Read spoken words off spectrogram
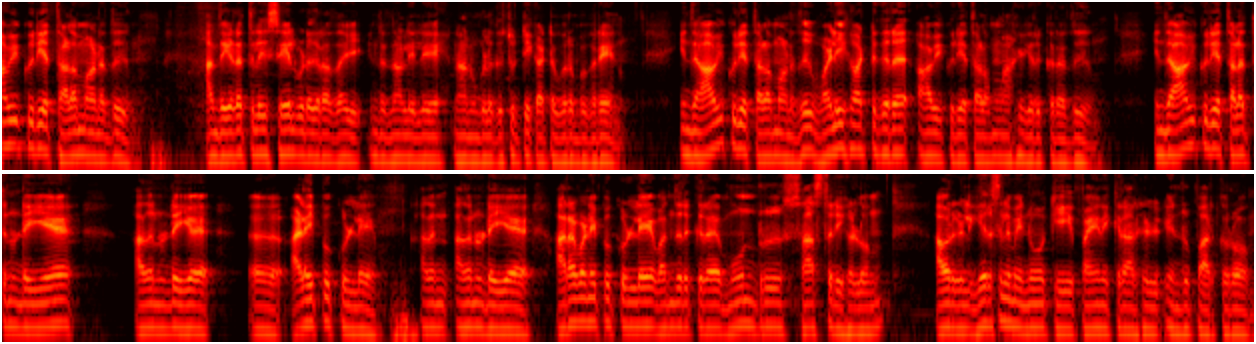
ஆவிக்குரிய தளமானது அந்த இடத்திலே செயல்படுகிறதை இந்த நாளிலே நான் உங்களுக்கு சுட்டி காட்ட விரும்புகிறேன். இந்த ஆவிக்குரிய தளமானது வழிகாட்டுகிற ஆவிக்குரிய தளமாக இருக்கிறது. இந்த ஆவிக்குரிய தளத்தினுடைய அதனுடைய அழைப்புக்குள்ளே அதன் அதனுடைய அரவணைப்புக்குள்ளே வந்திருக்கிற மூன்று சாஸ்திரிகளும் அவர்கள் எருசலமை நோக்கி பயணிக்கிறார்கள் என்று பார்க்கிறோம்.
